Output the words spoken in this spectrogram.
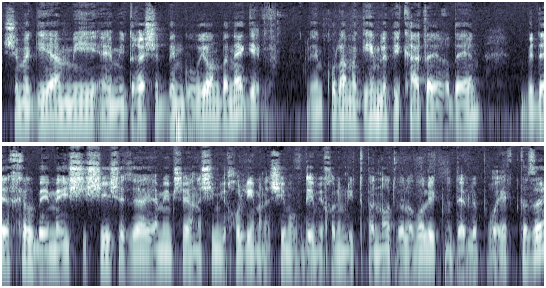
שמגיע ממדרשת בן גוריון בנגב, והם כולם מגיעים לבקעת הירדן, בדרך כלל בימי שישי, שזה הימים שאנשים יכולים, אנשים עובדים יכולים להתפנות ולבוא להתנדב לפרויקט כזה.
